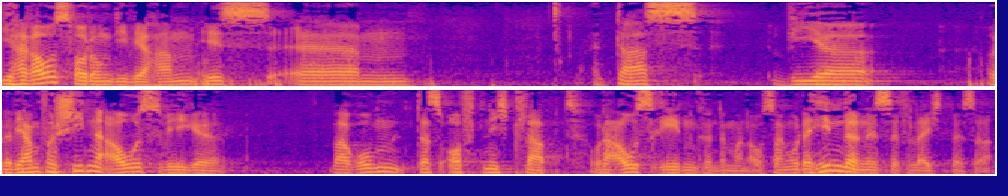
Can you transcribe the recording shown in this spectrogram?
Die Herausforderung, die wir haben, ist, ähm, dass wir, oder wir haben verschiedene Auswege, warum das oft nicht klappt. Oder Ausreden könnte man auch sagen. Oder Hindernisse vielleicht besser.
